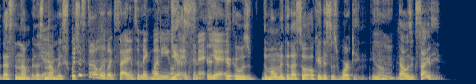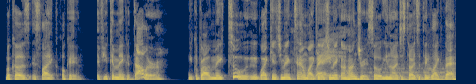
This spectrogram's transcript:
that's the number. That's yeah. the number. It's, Which is still a little exciting to make money on yes, the internet. It, yeah. It, it, was the moment that I saw, okay, this is working. You know, mm-hmm. that was exciting because it's like, okay, if you can make a dollar, you could probably make two. Why can't you make 10? Why can't right. you make a hundred? So, you know, I just started to think like that.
